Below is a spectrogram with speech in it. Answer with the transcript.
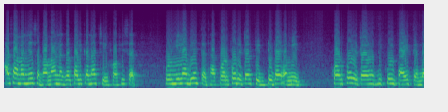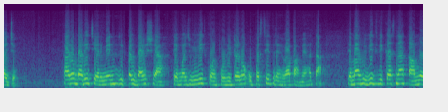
આ સામાન્ય સભામાં નગરપાલિકાના ચીફ ઓફિસર ઉર્મિલાબેન તથા કોર્પોરેટર પિન્ટુભાઈ અમીન, કોર્પોરેટર નિકુલભાઈ તેમજ કારોબારી ચેરમેન રિપલભાઈ શાહ તેમજ વિવિધ કોર્પોરેટરો ઉપસ્થિત રહેવા પામ્યા હતા. તેમાં વિવિધ વિકાસના કામો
